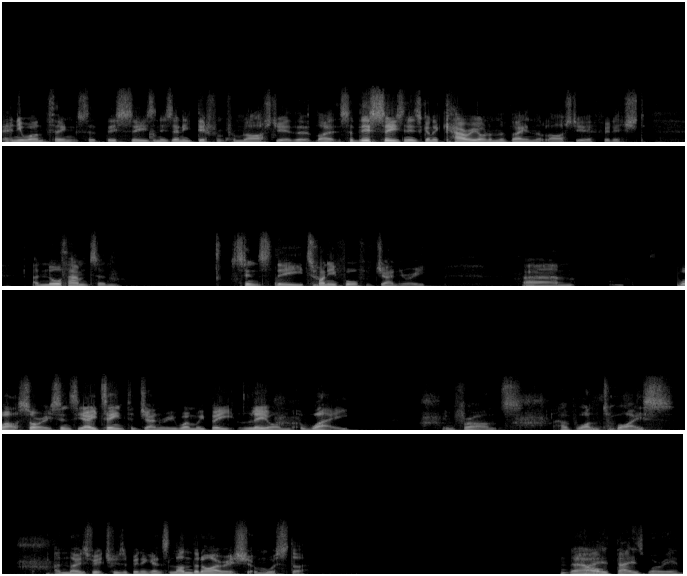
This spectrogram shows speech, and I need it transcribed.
anyone thinks that this season is any different from last year. That like so, this season is going to carry on in the vein that last year finished. And Northampton, since the twenty fourth of January, um, well, sorry, since the eighteenth of January when we beat Lyon away in France, have won twice, and those victories have been against London Irish and Worcester. Now, That is, that is worrying.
